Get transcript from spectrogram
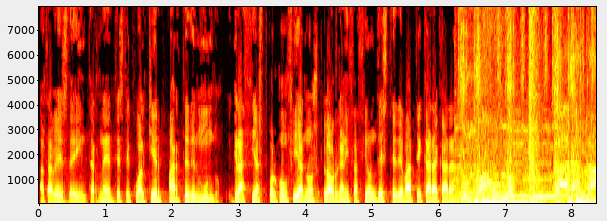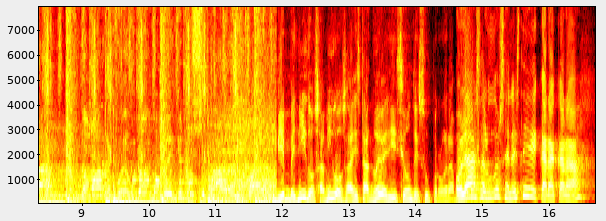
a través de Internet desde cualquier parte del mundo. Gracias por confiarnos la organización de este debate cara a cara. Bienvenidos amigos a esta nueva edición de su programa. Hola, saludos. En este cara a cara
